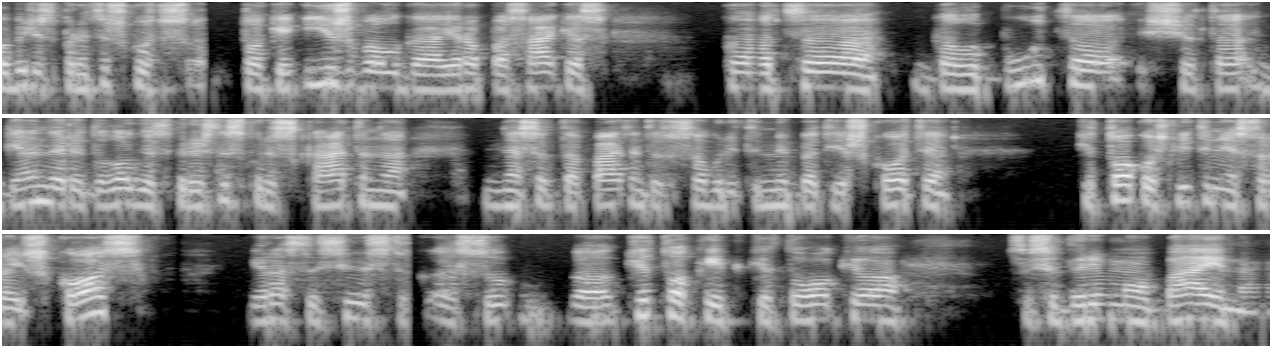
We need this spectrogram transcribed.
pavyzdžiui, Pranciškus tokią išvalgą yra pasakęs, kad galbūt šita gender ideologijos priežastis, kuris skatina nesitapatinti su savo lytimi, bet ieškoti kitokios lytinės raiškos, yra susijusi su kito kaip kitokio susidūrimo baime.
